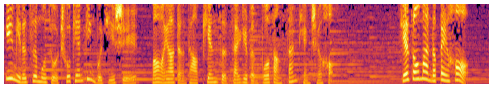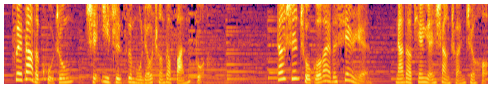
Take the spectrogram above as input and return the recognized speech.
玉米的字幕组出片并不及时，往往要等到片子在日本播放三天之后。节奏慢的背后，最大的苦衷是译制字幕流程的繁琐。当身处国外的线人拿到片源上传之后，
